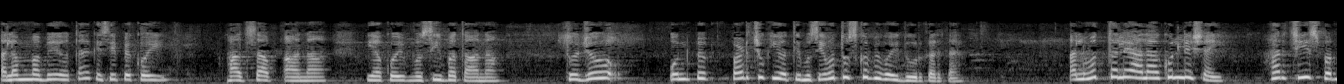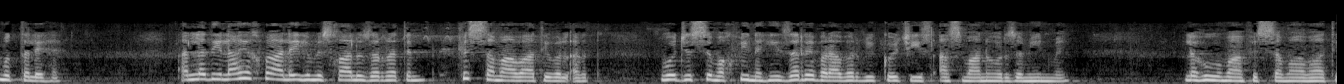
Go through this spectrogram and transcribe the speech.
الم بھی ہوتا ہے کسی پہ کوئی حادثہ آنا یا کوئی مصیبت آنا۔ تو جو ان پہ پڑ چکی ہوتی مصیبت، اس کو بھی وہی دور کرتا ہے۔ المطل علا کل شعی ہر چیز پر مطلع ہے۔ اللہ لا يخفى علیہ مسخال ضرورت فس سماوات والارض، وہ جس سے مخفی نہیں ذر برابر بھی کوئی چیز آسمانوں اور زمین میں۔ لہو ما فی السماوات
